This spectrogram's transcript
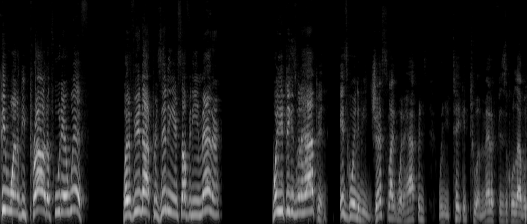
People want to be proud of who they're with. But if you're not presenting yourself in any manner, what do you think is going to happen? It's going to be just like what happens when you take it to a metaphysical level.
